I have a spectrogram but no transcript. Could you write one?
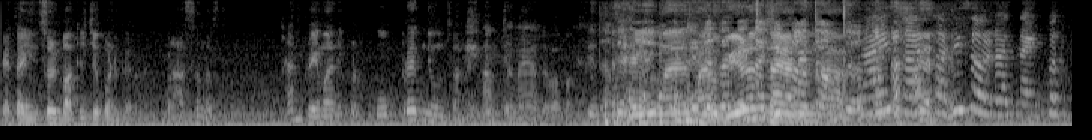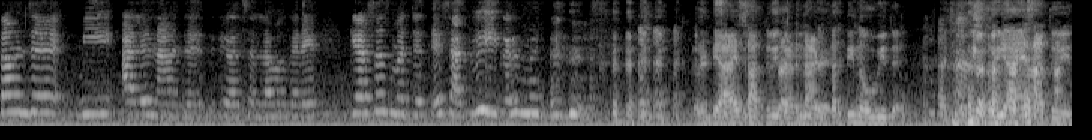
त्याचा इन्सल्ट बाकीचे पण करणार. पण असं नसतं. छान प्रेमाने पण कोपऱ्यात नेऊन सांगायचं. आमचं नाही आलं बाबा. ते हे मा- मला वेळच नाही आली ना. नाही सर कधीच ओरडत नाहीत फक्त म्हणजे मी आले ना म्हणजे रिहर्सलला वगैरे की असंच मजेत ए सातवी करून म्हणतात कारण ती आहे सातवीत आणि. नाटकात ती नववीत आहे. ती खरी आहे सातवीत.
